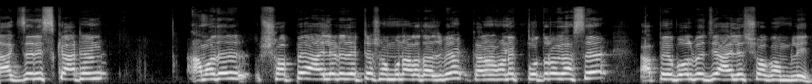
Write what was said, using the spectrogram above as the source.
লাক্সারিস কার্টেন আমাদের শপে আইলেটের রেটটা সম্পূর্ণ আলাদা আসবে। কারণ অনেক প্রতরক আছে আপনি বলবে যে আইলেট শো কমপ্লিট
